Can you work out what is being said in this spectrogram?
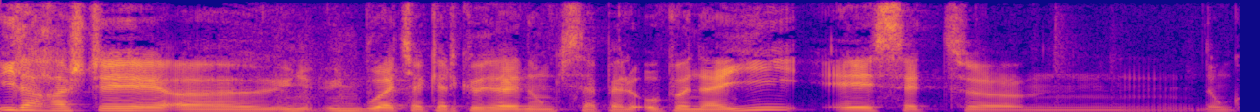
Il a racheté euh, une, une boîte il y a quelques années donc, qui s'appelle OpenAI. Et cette. euh, donc,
